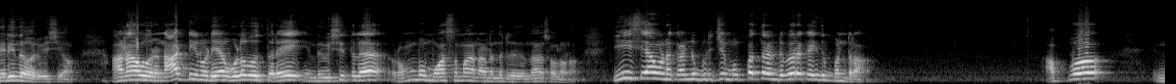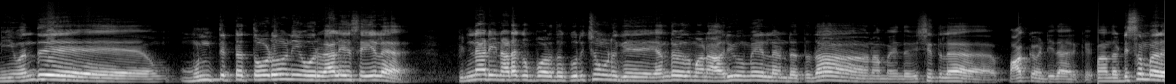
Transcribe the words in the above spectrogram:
தெரிந்த ஒரு விஷயம். ஆனால் ஒரு நாட்டினுடைய உளவுத்துறை இந்த விஷயத்தில் ரொம்ப மோசமாக நடந்துட்டுதுன்னு தான் சொல்லணும். ஈஸியாக உன்னை கண்டுபிடிச்சி முப்பத்தி ரெண்டு பேரை கைது பண்ணுறான் அப்போது நீ வந்து முன் திட்டத்தோடும் நீ ஒரு வேலையை செய்யலை. பின்னாடி நடக்க போகிறத குறித்தும் உனக்கு எந்த விதமான அறிவுமே இல்லைன்றது தான் நம்ம இந்த விஷயத்தில் பார்க்க வேண்டியதாக இருக்குது அந்த டிசம்பர்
